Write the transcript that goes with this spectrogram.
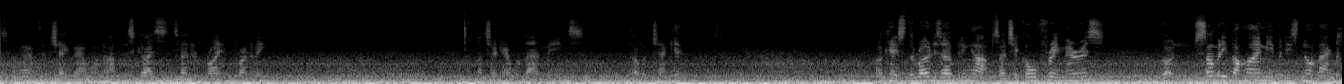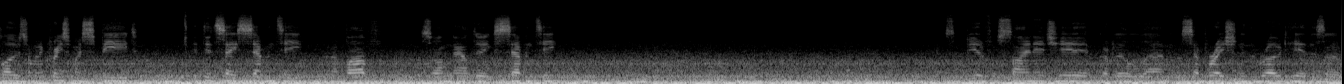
So I'm going to have to check that one out. This guy's turning right in front of me. I'll check out what that means. Double check it. Okay, so the road is opening up. So I check all three mirrors. I've got somebody behind me, but he's not that close. I'm going to increase my speed. It did say 70 and above so I'm now doing 70 got some beautiful signage here. Got a little um, separation in the road here. There's a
